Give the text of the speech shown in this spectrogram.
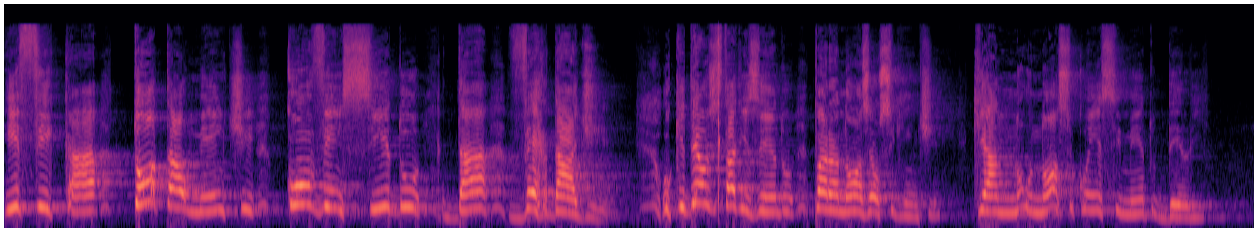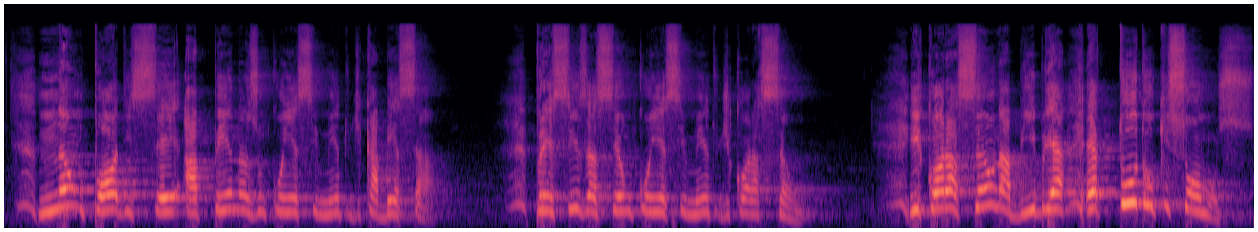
e ficar totalmente convencido da verdade. O que Deus está dizendo para nós é o seguinte: que a, o nosso conhecimento dele não pode ser apenas um conhecimento de cabeça, precisa ser um conhecimento de coração. E coração na Bíblia é tudo o que somos.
